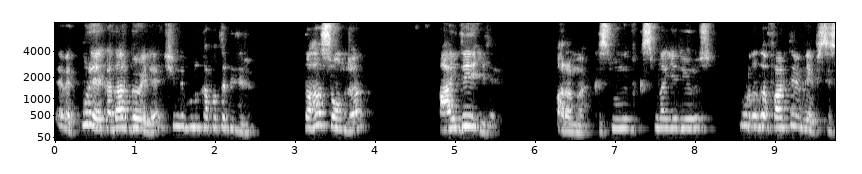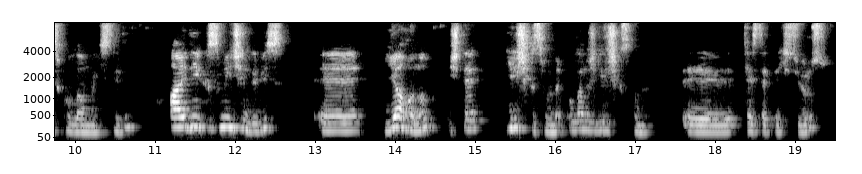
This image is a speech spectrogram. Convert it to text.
Evet, buraya kadar böyle. Şimdi bunu kapatabilirim. Daha sonra ID ile arama kısmına, kısmına geliyoruz. Burada da farklı bir web sitesi kullanmak istedim. ID kısmı için de biz e, Yahoo'nun işte giriş kısmını, kullanıcı giriş kısmını e, test etmek istiyoruz.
